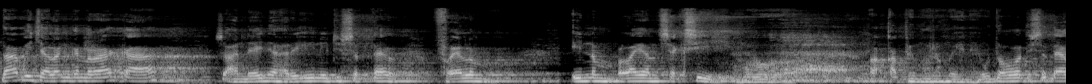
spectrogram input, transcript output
Tapi jalan ke neraka Seandainya hari ini disetel film Inem pelayan seksi. Oh, Pak kabeh marah ini. Utawa disetel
